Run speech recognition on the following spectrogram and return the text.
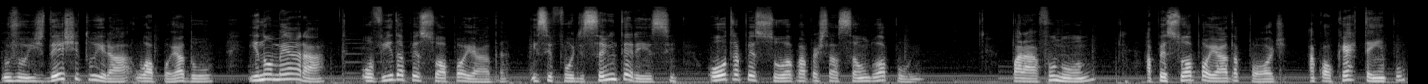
o juiz destituirá o apoiador e nomeará, ouvida a pessoa apoiada, e se for de seu interesse, outra pessoa para a prestação do apoio. Parágrafo 9. A pessoa apoiada pode, a qualquer tempo,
